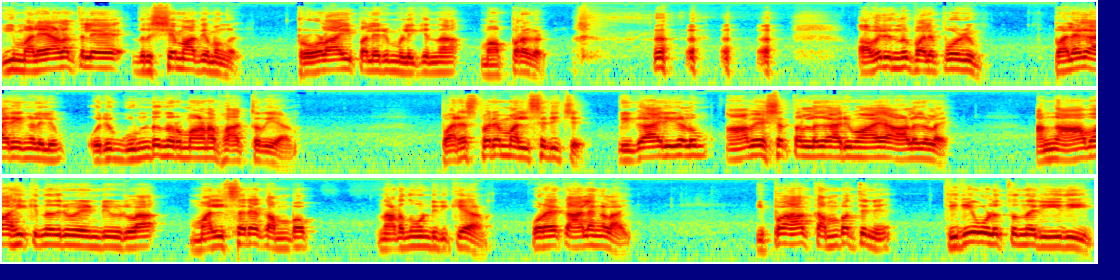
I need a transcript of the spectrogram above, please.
ഈ മലയാളത്തിലെ ദൃശ്യമാധ്യമങ്ങൾ ട്രോളായി പലരും വിളിക്കുന്ന മപ്രകൾ. അവരിന്ന് പലപ്പോഴും പല കാര്യങ്ങളിലും ഒരു ഗുണ്ട് നിർമ്മാണ ഫാക്ടറിയാണ്. പരസ്പരം മത്സരിച്ച് വികാരികളും ആവേശത്തള്ളുകാരുമായ ആളുകളെ അങ്ങ് ആവാഹിക്കുന്നതിന് വേണ്ടിയുള്ള മത്സര കമ്പം നടന്നുകൊണ്ടിരിക്കുകയാണ്. കുറേ കാലങ്ങളായി. ഇപ്പോൾ ആ കമ്പത്തിന് തിരികൊളുത്തുന്ന രീതിയിൽ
